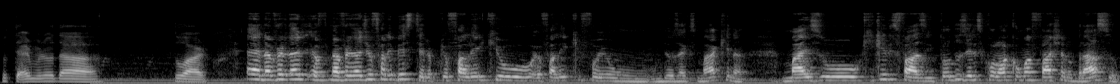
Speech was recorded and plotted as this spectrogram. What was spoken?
no término da, do arco. É, na verdade, eu, na verdade eu falei besteira, porque eu falei que o eu falei que foi um, um Deus Ex Machina, mas o, o que que eles fazem? Todos eles colocam uma faixa no braço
